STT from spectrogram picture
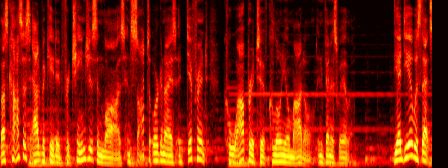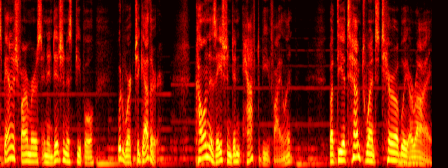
Las Casas advocated for changes in laws and sought to organize a different, cooperative colonial model in Venezuela. The idea was that Spanish farmers and indigenous people would work together. Colonization didn't have to be violent, but the attempt went terribly awry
